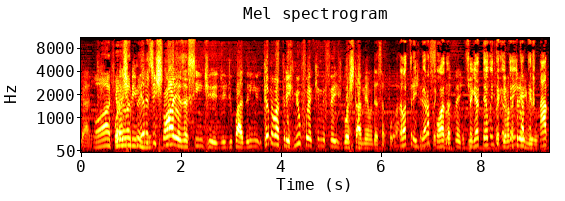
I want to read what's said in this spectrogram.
cara. Ó, Foram as Camelot primeiras 3000. histórias, assim, de, de, de quadrinho. Camelot 3000 foi a que me fez gostar mesmo dessa porra. Ela 3 mil era Foi foda. Camelot 3000. Eu cheguei a ter uma 3000. encadernado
